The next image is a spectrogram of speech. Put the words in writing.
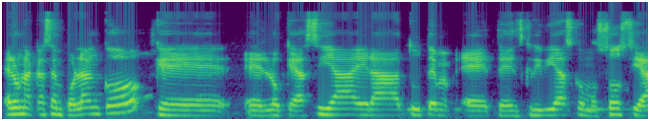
era una casa en Polanco que eh, lo que hacía era, tú te, te inscribías como socia,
